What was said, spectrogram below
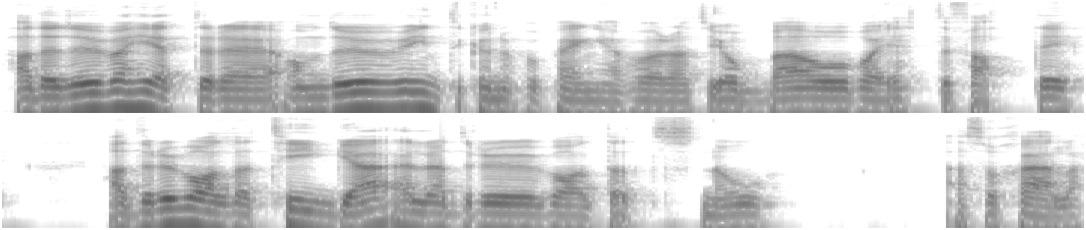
Hade du, vad heter det, om du inte kunde få pengar för att jobba och var jättefattig. Hade du valt att tigga eller hade du valt att sno? Alltså stjäla?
